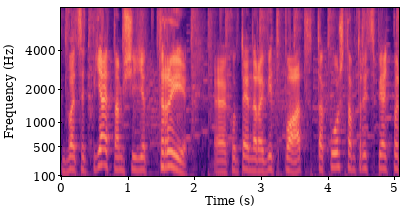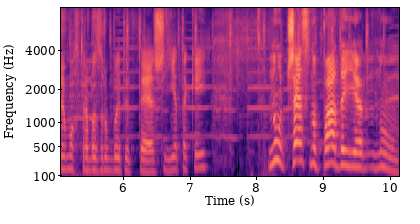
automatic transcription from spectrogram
25, там ще є 3 е, контейнера відпад. Також там 35 перемог треба зробити, теж є такий. Ну, чесно, падає, ну.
